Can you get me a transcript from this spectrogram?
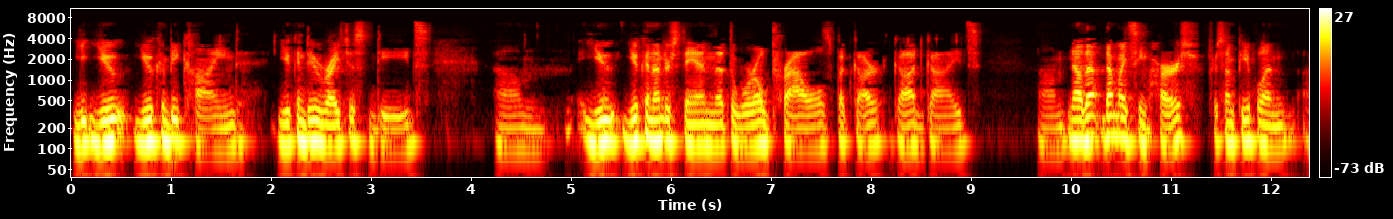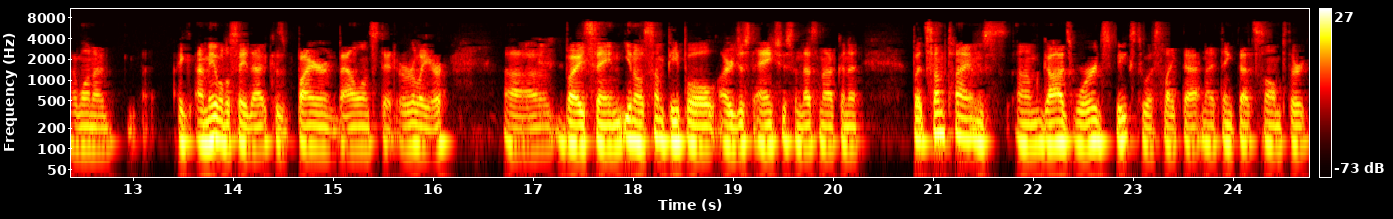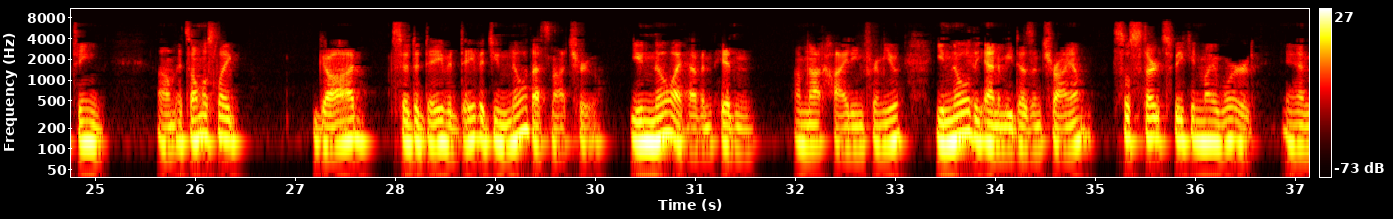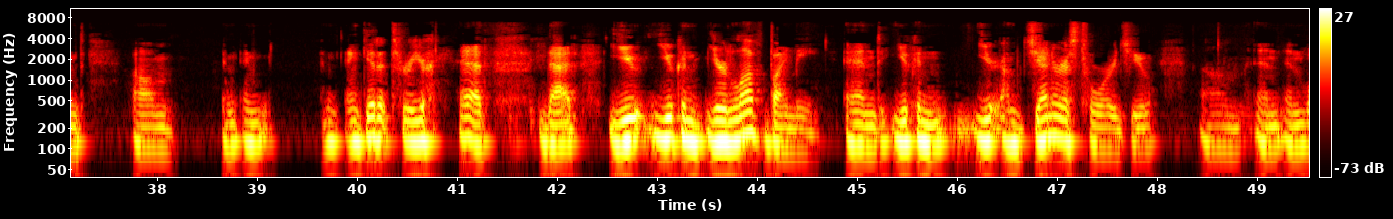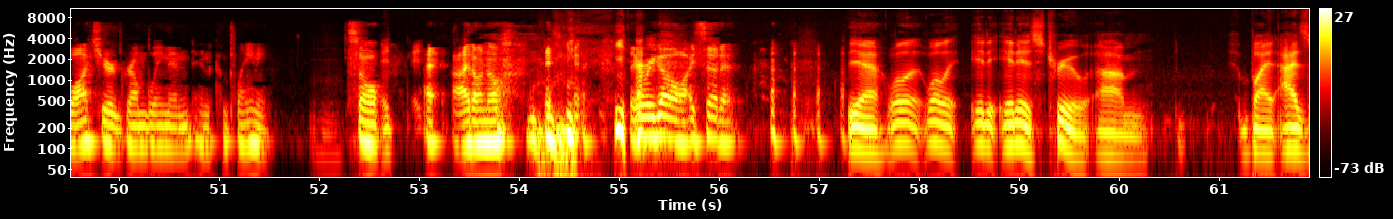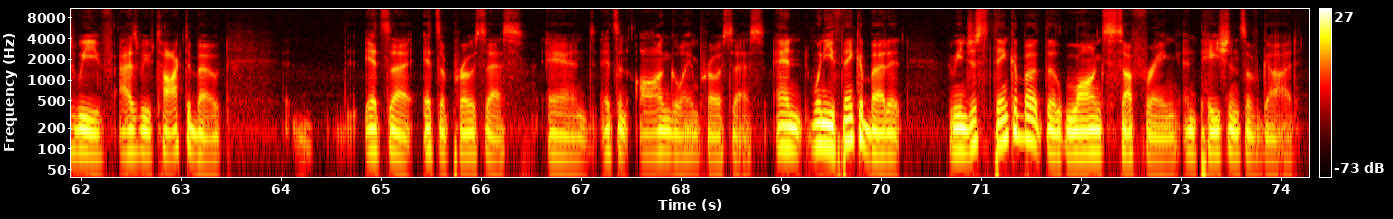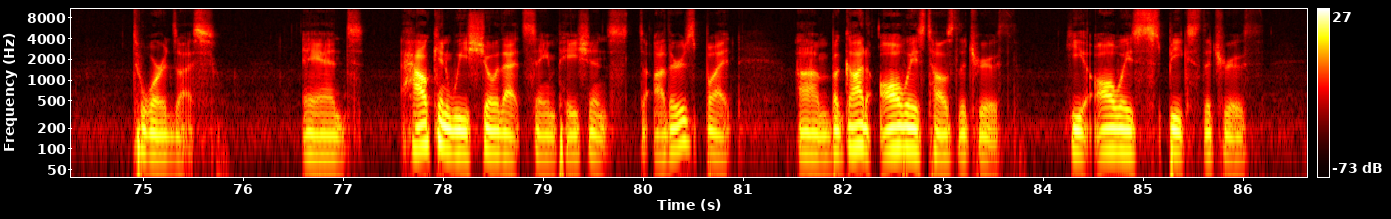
You, you, you can be kind. You can do righteous deeds. Um, you, you can understand that the world prowls, but God, God guides. Um, now that, that might seem harsh for some people. And I want to, I'm able to say that because Byron balanced it earlier. Uh, by saying, you know, some people are just anxious and that's not going to. But sometimes um, God's word speaks to us like that, and I think that's Psalm 13. Um, it's almost like God said to David, David, you know that's not true. You know I haven't hidden. I'm not hiding from you. You know the enemy doesn't triumph. So start speaking my word and um, and, and and and get it through your head that you you can you're loved by me and you can you're I'm generous towards you um, and and watch your grumbling and, and complaining. So it, it, I, I don't know. yeah. There we go. I said it. yeah. Well, well, it it is true. Um, but as we've as we've talked about, it's a it's a process and it's an ongoing process. And when you think about it, I mean, just think about the long suffering and patience of God towards us, and how can we show that same patience to others? But um, but God always tells the truth. He always speaks the truth.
